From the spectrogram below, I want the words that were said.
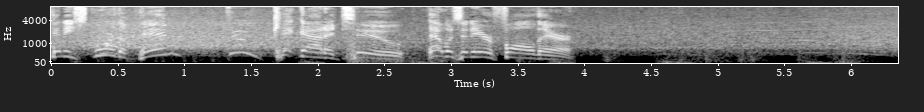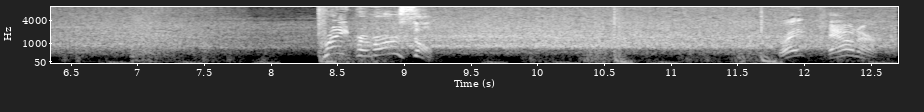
Can he score the pin? Two. Kick out of two. That was an near fall there. Great reversal. Great counter.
